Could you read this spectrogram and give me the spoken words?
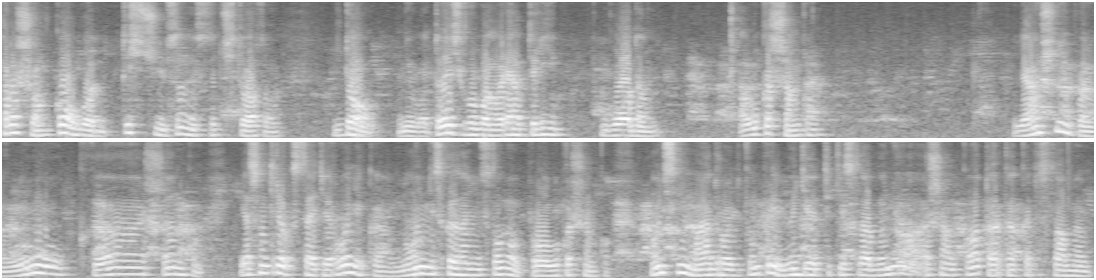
Хорошо, какого года? 1994 до него. То есть, грубо говоря, три годом. А Лукашенко? Я вообще не понял. Лукашенко. Я смотрел, кстати, ролика, но он не сказал ни слова про Лукашенко. Он снимает ролики, он превью делает такие слабые, у него шамка аватарка какая-то слабая.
